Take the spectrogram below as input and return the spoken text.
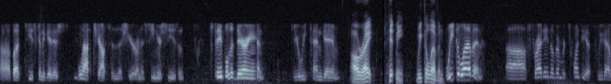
Uh, but he's going to get his last shots in this year on his senior season. Staples at Darien, your Week 10 game. All right. Hit me. Week 11. Week 11, uh, Friday, November 20th, we have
